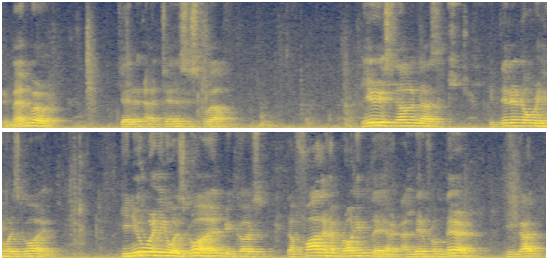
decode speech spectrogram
Remember uh, Genesis 12. Here he's telling us he didn't know where he was going. He knew where he was going because the father had brought him there, and then from there he got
